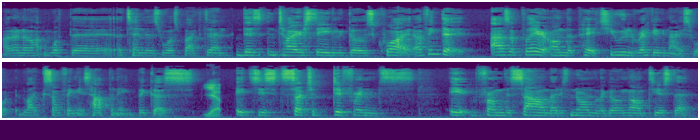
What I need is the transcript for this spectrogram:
I don't know what the attendance was back then, this entire stadium goes quiet. I think that as a player on the pitch, you will recognize what like something is happening because yep. it's just such a difference it, from the sound that is normally going on to just that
